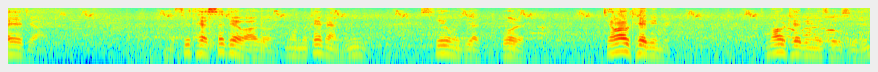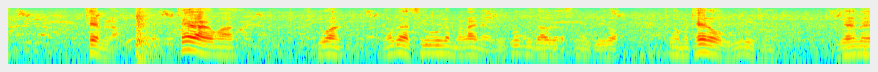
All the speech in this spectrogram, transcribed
9ရက်ကြာစစ်ထက်ဆက်ထက်ပါဆိုကျွန်တော်မထက်နိုင်ဘူးစေးုံကြီးကပြောတယ် ကျွန်တော်ထည့်ပြီးမယ်ကျွန်တော်ထည့်ပြီးမယ်ဆိုလို့ရှိရင်ထည့်မလားထည့်ရတော့မှဟိုကနောက်ထပ်စီးဖို့လည်းမလိုက်နိုင်ဘူးကိုမိသားစုလည်းအဆင်မပြေတော့ကျွန်တော်မထည့်တော့ဘူးလို့ကျွန်တော်အရင်ပဲ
